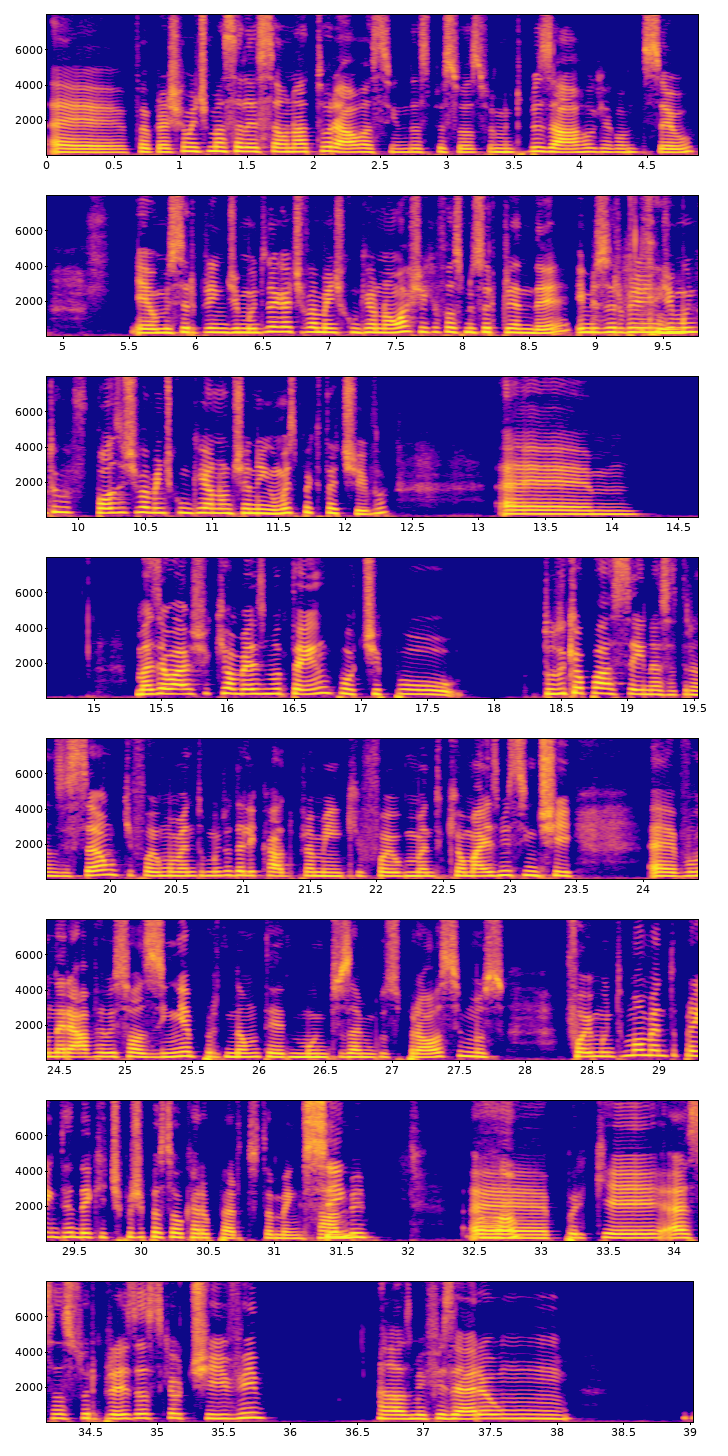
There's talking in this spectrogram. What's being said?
É, foi praticamente uma seleção natural, assim, das pessoas. Foi muito bizarro o que aconteceu. Eu me surpreendi muito negativamente com quem eu não achei que fosse me surpreender. E me surpreendi Sim. muito positivamente com quem eu não tinha nenhuma expectativa. É, Mas eu acho que, ao mesmo tempo, tipo... Tudo que eu passei nessa transição, que foi um momento muito delicado pra mim, que foi o momento que eu mais me senti é, vulnerável e sozinha por não ter muitos amigos próximos, foi muito momento pra entender que tipo de pessoa eu quero perto também, Sim. sabe? É, porque essas surpresas que eu tive, elas me fizeram.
